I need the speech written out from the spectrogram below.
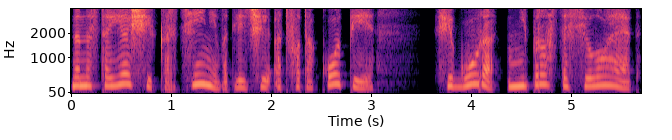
На настоящей картине, в отличие от фотокопии — Фигура — не просто силуэт,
